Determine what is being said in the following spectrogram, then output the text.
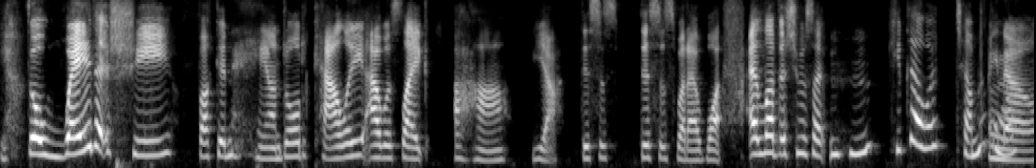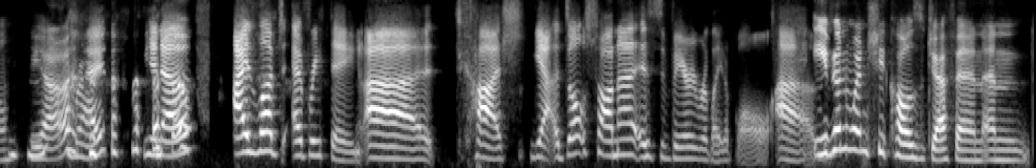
yeah. the way that she fucking handled Callie, I was like, uh huh, yeah, this is this is what I want. I love that she was like, mm-hmm, keep going, tell me. More. i more." know. Mhm, Yeah. right. You know, I loved everything. Uh, gosh, yeah, adult Shauna is very relatable. Um, Even when she calls Jeff in and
